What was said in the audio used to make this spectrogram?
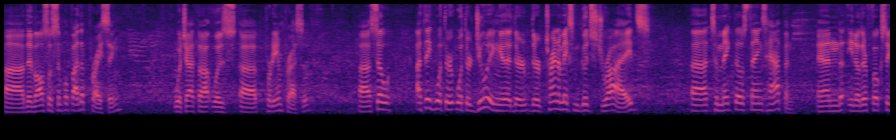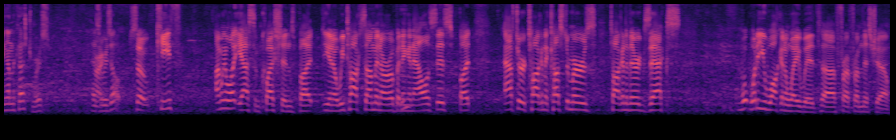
Uh, they've also simplified the pricing, which I thought was uh, pretty impressive. Uh, so I think what they're, what they're doing, uh, they're, they're trying to make some good strides uh, to make those things happen. And you know, they're focusing on the customers as right. a result. So Keith, I'm going to let you ask some questions, but you know, we talked some in our opening mm -hmm. analysis, but after talking to customers, talking to their execs, what, what are you walking away with uh, from, from this show?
